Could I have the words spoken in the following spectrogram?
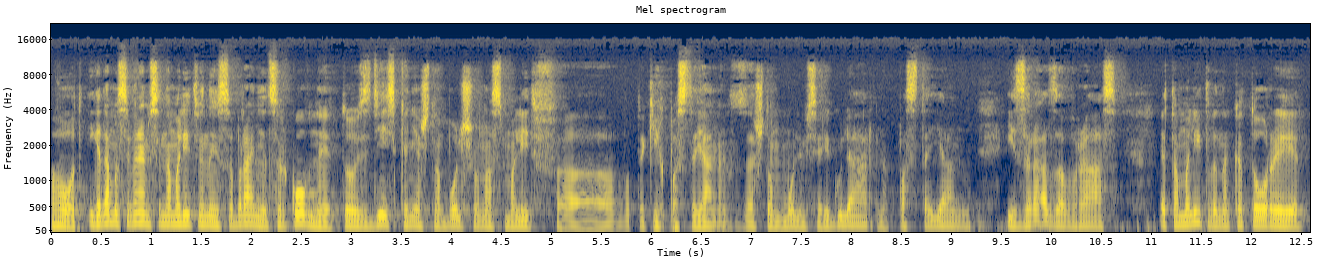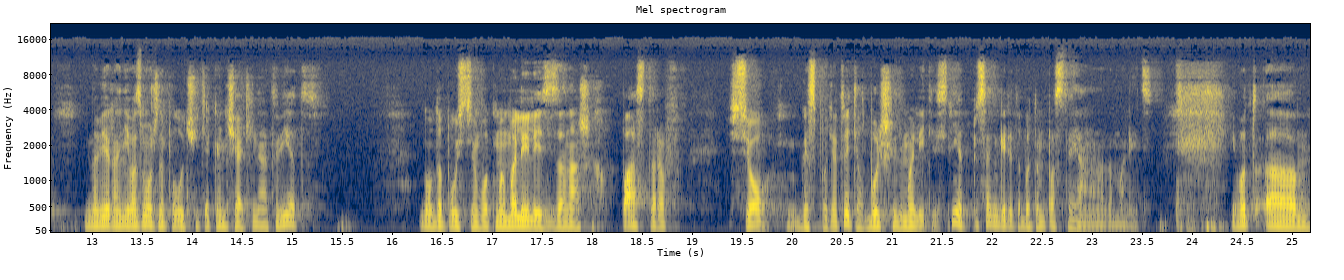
Вот. И когда мы собираемся на молитвенные собрания церковные, то здесь, конечно, больше у нас молитв э, вот таких постоянных, за что мы молимся регулярно, постоянно, из раза в раз – это молитвы, на которые, наверное, невозможно получить окончательный ответ. Ну, допустим, вот мы молились за наших пасторов, все, Господь ответил, больше не молитесь. Нет, Писание говорит об этом постоянно надо молиться. И вот э,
